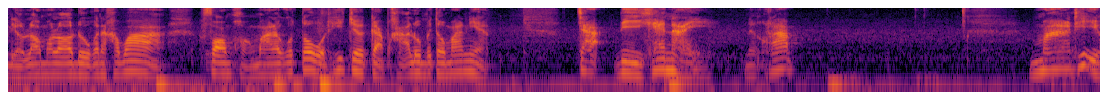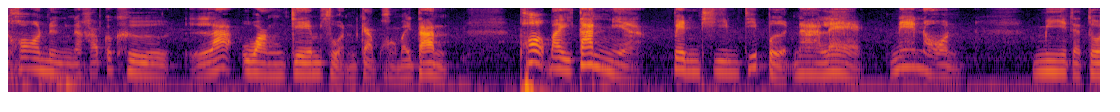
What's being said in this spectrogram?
เดี๋ยวเรามารอดูกันนะครับว่าฟอร์มของมาราโกโตที่เจอกับขาลูมเปโตมาเนี่ย จะดีแค่ไหนนะครับ มาที่อีกข้อหนึ่งนะครับก็คือละวังเกมสวนกลับของไบตัน เพราะไบตันเนี่ย เป็นทีมที่เปิดหน้าแรกแน่นอน มีแต่ตัว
